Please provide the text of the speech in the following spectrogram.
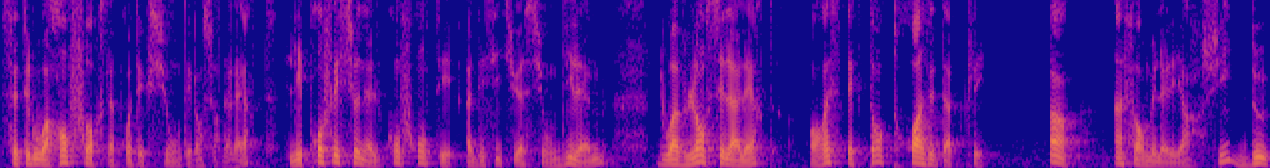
Cette loi renforce la protection des lanceurs d'alerte. Les professionnels confrontés à des situations dilemme doivent lancer l'alerte en respectant trois étapes clés. 1. Informer la hiérarchie. 2.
